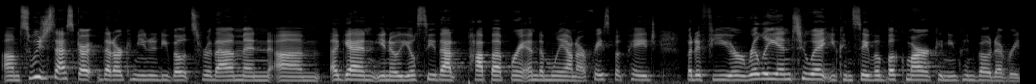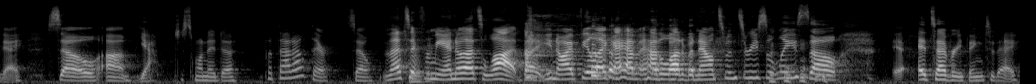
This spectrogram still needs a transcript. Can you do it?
Um, so we just ask our, that our community votes for them. And um, again, you know, you'll see that pop up randomly on our Facebook page. But if you're really into it, you can save a bookmark and you can vote every day. So um, yeah, just wanted to put that out there. So that's it for me. I know that's a lot, but you know, I feel like I haven't had a lot of announcements recently, so it's everything today.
